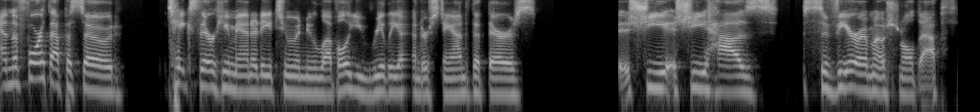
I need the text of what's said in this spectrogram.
and the fourth episode takes their humanity to a new level. You really understand that there's she she has severe emotional depth,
